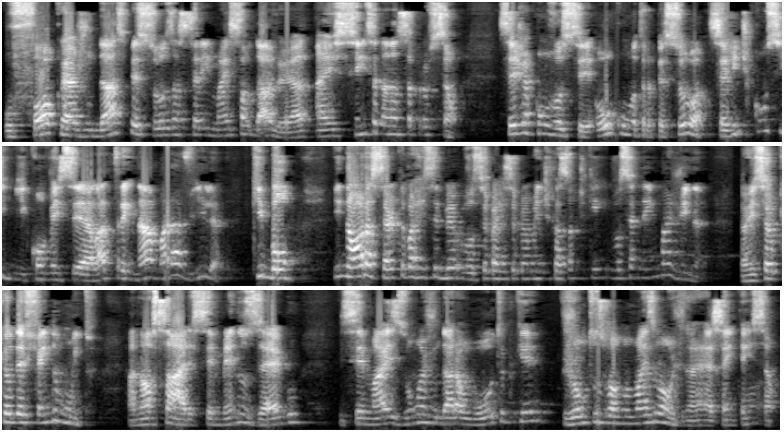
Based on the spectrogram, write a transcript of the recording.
O foco é ajudar as pessoas a serem mais saudáveis, é a, a essência da nossa profissão seja com você ou com outra pessoa, se a gente conseguir convencer ela a treinar, maravilha, que bom. E na hora certa vai receber, você vai receber uma indicação de quem você nem imagina. Então isso é o que eu defendo muito. A nossa área ser menos ego e ser mais um ajudar ao outro, porque juntos vamos mais longe, né? Essa é a intenção.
